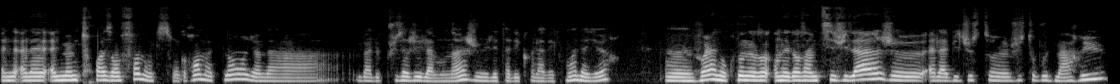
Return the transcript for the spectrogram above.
elle, a elle-même trois enfants, donc ils sont grands maintenant. Il y en a bah, le plus âgé, il a mon âge, il est à l'école avec moi d'ailleurs. Euh, voilà, donc on est dans un petit village. Euh, elle habite juste juste au bout de ma rue.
